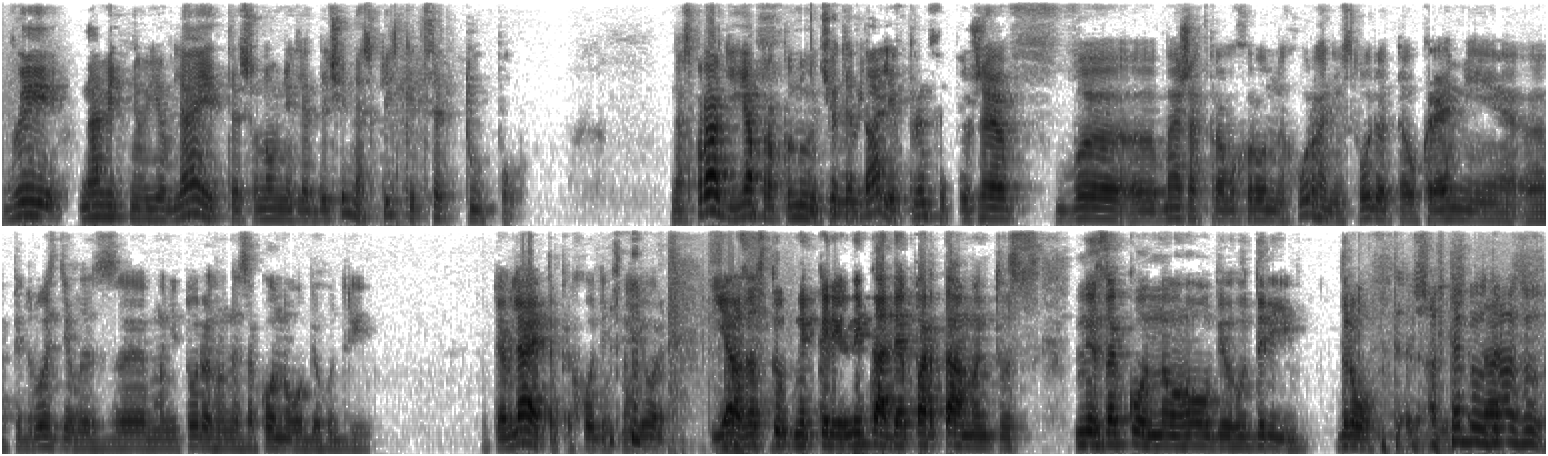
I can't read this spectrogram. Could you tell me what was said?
ви навіть не уявляєте, шановні глядачі, наскільки це тупо. Насправді я пропоную Нічого піти далі, в принципі, вже в, в е, межах правоохоронних органів створювати окремі е, підрозділи з моніторингу незаконного обігу дрів. Уявляєте, приходить майор. Я заступник керівника департаменту з незаконного обігу дрів. Дров. А в тебе да? одразу.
